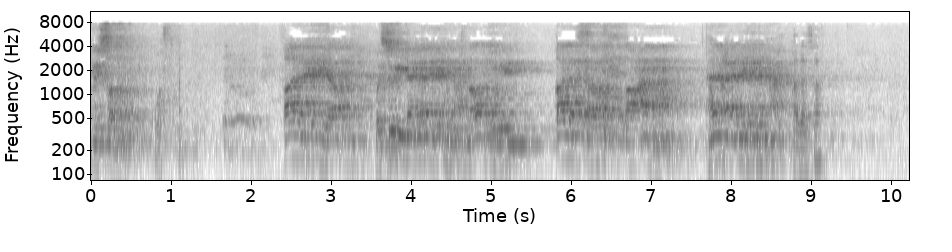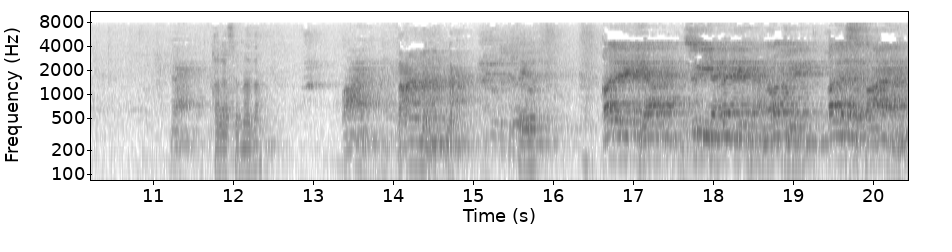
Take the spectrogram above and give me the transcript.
يصلي. قال يحيى وسئل مالك اليسار نعم. قال ماذا؟ طعاما. طعاما نعم. أيوه. قال الإحياء سئل مالك عن رجل قلس طعاما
